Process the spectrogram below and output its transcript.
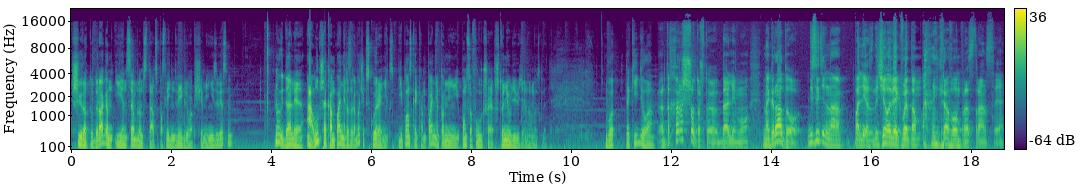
Shira to Dragon и Ensemble Stars. Последние две игры вообще мне неизвестны. Ну и далее... А, лучшая компания-разработчик Square Enix. Японская компания, по мнению японцев, лучшая, что неудивительно, на мой взгляд. Вот такие дела. Это хорошо, то, что дали ему награду. Действительно полезный человек в этом игровом пространстве.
